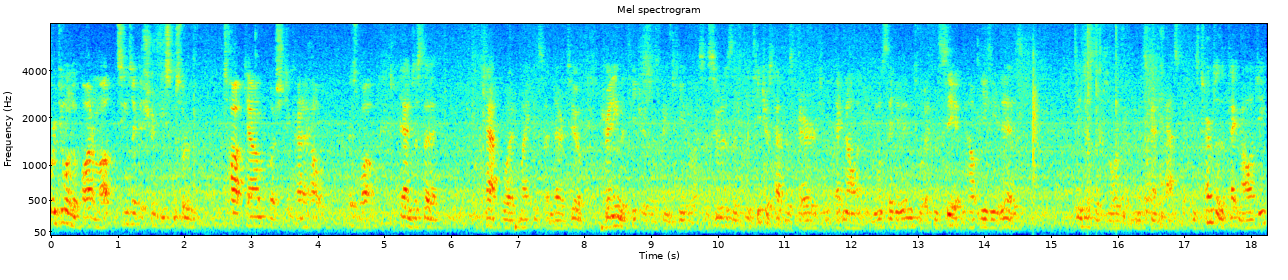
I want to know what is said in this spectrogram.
we're doing the bottom up. It seems like there should be some sort of top-down push to kind of help as well. Yeah, and just to cap what Mike has said there too, training the teachers has been key to us. As soon as the, the teachers have this barrier to the technology, once they get into it and see it and how easy it is, they just absorb it, and it's fantastic. In terms of the technology,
